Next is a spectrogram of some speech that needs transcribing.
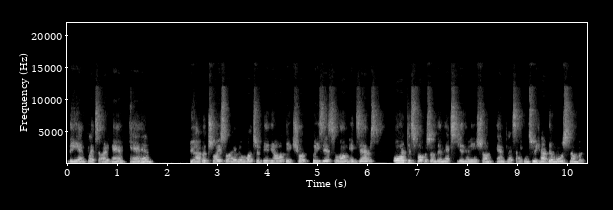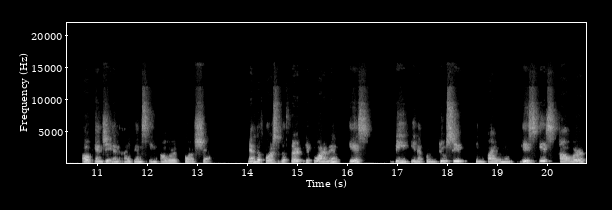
the NCLEX RN and you have a choice to either watch a video, take short quizzes, long exams, or just focus on the next generation NCLEX items. We have the most number of NGN items in our course shell. And of course, the third requirement is be in a conducive environment. This is our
